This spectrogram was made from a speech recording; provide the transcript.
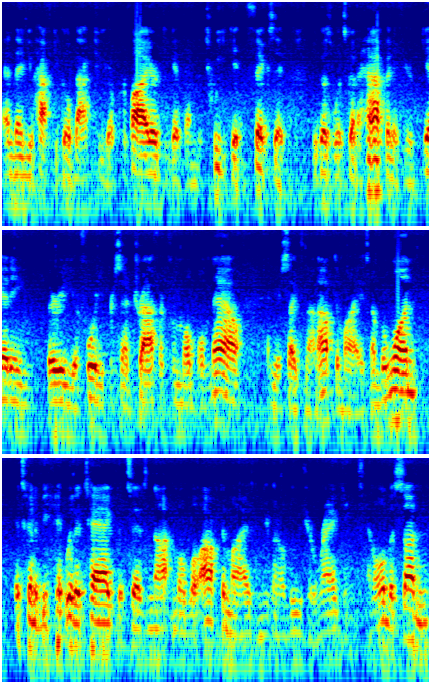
and then you have to go back to your provider to get them to tweak it and fix it. Because what's going to happen if you're getting 30 or 40 percent traffic from mobile now and your site's not optimized, number one, it's going to be hit with a tag that says not mobile optimized and you're going to lose your rankings. And all of a sudden,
